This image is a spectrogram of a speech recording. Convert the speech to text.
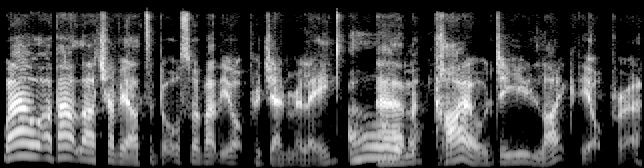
Well, about La Traviata, but also about the opera generally. Oh, um, okay. Kyle, do you like the opera?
